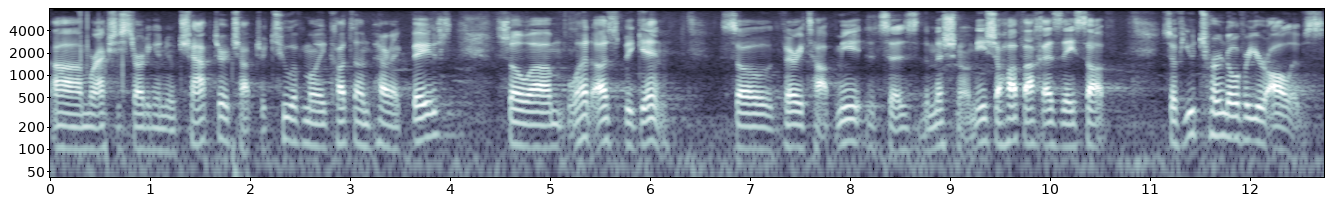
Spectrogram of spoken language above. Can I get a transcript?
Um, we're actually starting a new chapter, chapter 2 of Moed Katan, Perek Beis. So um, let us begin. So very top, meat, it says the Mishnah, Misha Hafach Ez. So if you turned over your olives,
